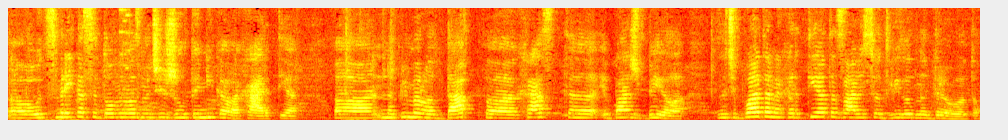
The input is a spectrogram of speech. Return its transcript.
Од смрека се добива значи жолтеникава хартија. Например, од дап храст е баш бела. Значи бојата на хартијата зависи од видот на дрвото.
